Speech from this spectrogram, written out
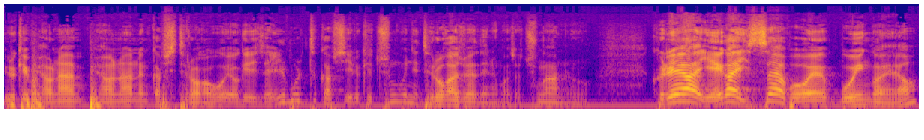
이렇게 변한 변하는 값이 들어가고 여기 이제 1V 값이 이렇게 충분히 들어가줘야 되는 거죠 중간으로. 그래야 얘가 있어야 뭐 뭐인 거예요?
